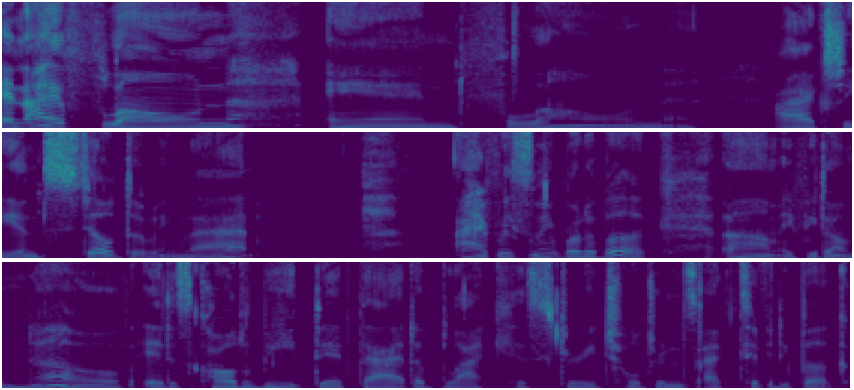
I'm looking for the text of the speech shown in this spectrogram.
And I have flown and flown. I actually am still doing that. I recently wrote a book. Um, if you don't know, it is called We Did That, a Black History Children's Activity Book.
